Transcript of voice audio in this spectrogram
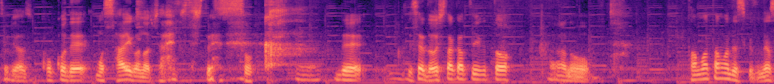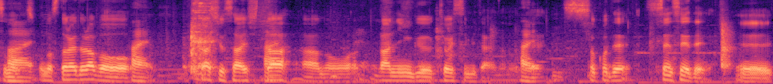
うとりあえずここでもう最後のチャレンジとして。そっか。で実際どうしたかというとあのたまたまですけどねその,、はい。そのストライドラボがはい。主催した、はあのランニング教室みたいなので、はい。そこで先生で、えー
